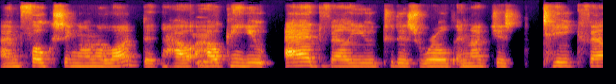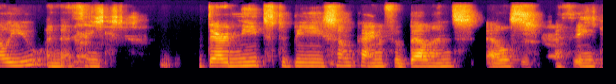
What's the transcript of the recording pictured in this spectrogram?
I'm focusing on a lot that how yeah. how can you add value to this world and not just take value and I yes. think there needs to be some kind of a balance else yes. I think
